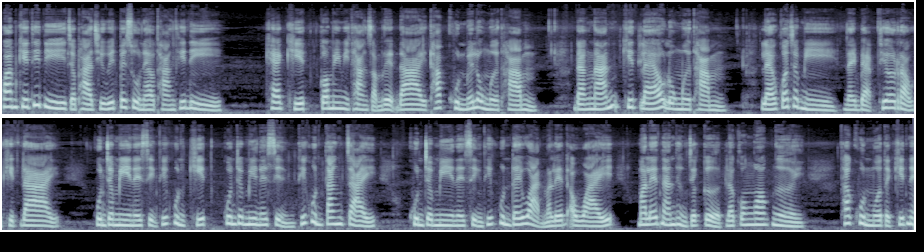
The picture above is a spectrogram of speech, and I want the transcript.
ความคิดที่ดีจะพาชีวิตไปสู่แนวทางที่ดี แค่คิดก็ไม่มีทางสำเร็จได้ ถ้าคุณไม่ลงมือทำดังนั้นคิดแล้วลงมือทำแล้วก็จะมีในแบบที่เราคิดได้ คุณจะมีในสิ่งที่คุณคิด คุณจะมีในสิ่งที่คุณตั้งใจ คุณจะมีในสิ่งที่คุณได้หว่านเมล็ดเอาไว้ เมล็ดนั้นถึงจะเกิดแล้วก็งอกเงย ถ้าคุณมัวแต่คิดใน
